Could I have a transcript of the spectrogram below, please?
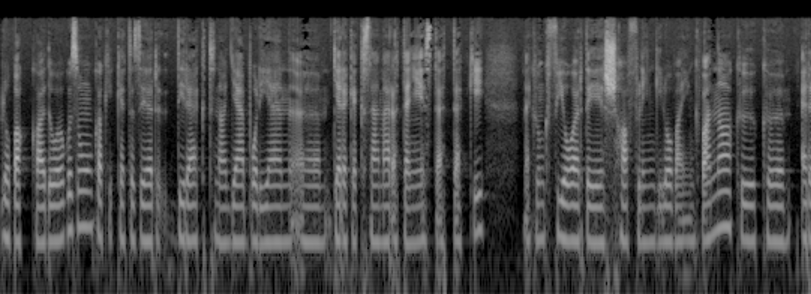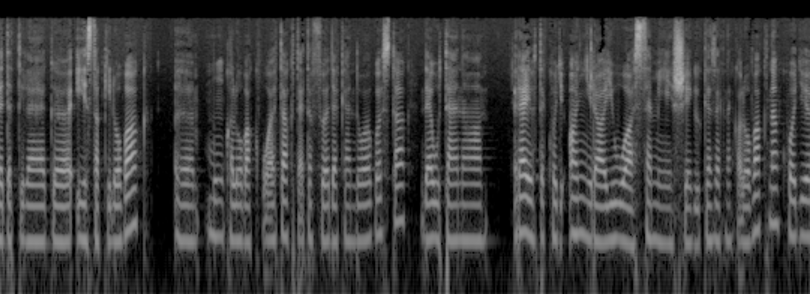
lovakkal dolgozunk, akiket azért direkt nagyjából ilyen gyerekek számára tenyésztettek ki. Nekünk fjord és haflingi lovaink vannak, ők eredetileg északi lovak, munkalovak voltak, tehát a földeken dolgoztak, de utána rájöttek, hogy annyira jó a személyiségük ezeknek a lovaknak, hogy,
